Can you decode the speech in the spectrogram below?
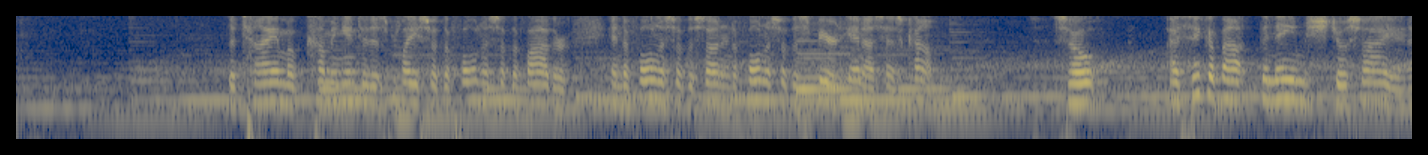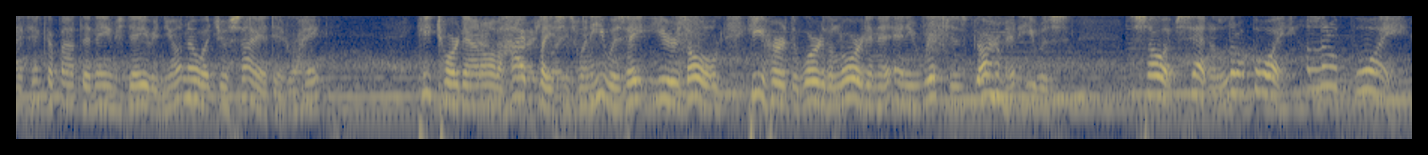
The time of coming into this place of the fullness of the Father and the fullness of the Son and the fullness of the Spirit in us has come. So I think about the names Josiah and I think about the names David. You all know what Josiah did, right? He tore down all the high places. When he was eight years old, he heard the word of the Lord and, and he ripped his garment. He was so upset. A little boy, a little boy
